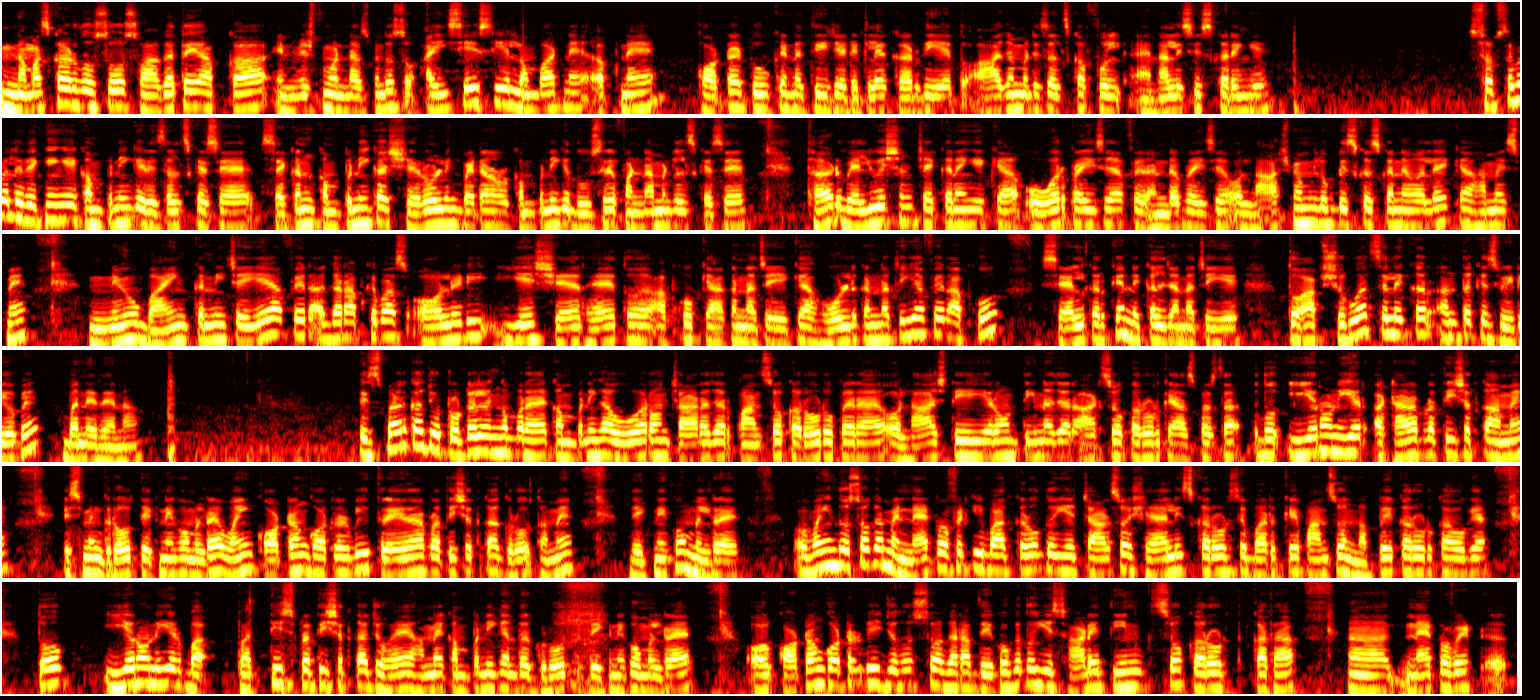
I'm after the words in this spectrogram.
नमस्कार दोस्तों, स्वागत है आपका इन्वेस्टमेंट न्यूज़ में। दोस्तों आईसीआईसी लंबार्ड ने अपने क्वार्टर टू के नतीजे डिक्लेयर कर दिए तो आज हम रिजल्ट्स का फुल एनालिसिस करेंगे। सबसे पहले देखेंगे कंपनी के रिजल्ट्स कैसे है। सेकंड कंपनी का शेयर होल्डिंग पैटर्न और कंपनी के दूसरे फंडामेंटल्स कैसे है। थर्ड वैल्यूएशन चेक करेंगे, क्या ओवर प्राइस है या फिर अंडर प्राइस है। और लास्ट में हम लोग डिस्कस करने वाले हैं, क्या हमें इसमें न्यू बाइंग करनी चाहिए या फिर अगर आपके पास ऑलरेडी ये शेयर है तो आपको क्या करना चाहिए? क्या होल्ड करना चाहिए या फिर आपको सेल करके निकल जाना चाहिए? तो आप शुरुआत से लेकर अंत तक इस वीडियो पे बने रहना। इस बार का जो टोटल इनकम रहा है कंपनी का, वो अराउंड चार हज़ार पाँच सौ करोड़ रुपए रहा है और लास्ट ईयर आठ सौ करोड़ के आसपास था। तो ईयर ऑन ईयर अठारह प्रतिशत का हमें इसमें ग्रोथ देखने को मिल रहा है। वहीं क्वार्टर क्वार्टर भी तेरह प्रतिशत का ग्रोथ हमें देखने को मिल रहा है। और वहीं दोस्तों, अगर मैं नेट प्रॉफिट की बात करूँ तो ये चार सौ छियालीस करोड़ से बढ़ के पाँच करोड़ का हो गया। तो ईयर ऑन ईयर बत्तीस प्रतिशत का जो है हमें कंपनी के अंदर ग्रोथ देखने को मिल रहा है। और क्वार्टर ऑन क्वार्टर भी जो दोस्तों, अगर आप देखोगे तो ये साढ़े तीन सौ करोड़ का था नेट प्रॉफिट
